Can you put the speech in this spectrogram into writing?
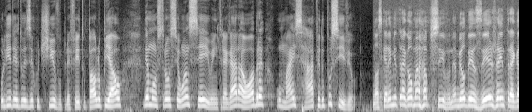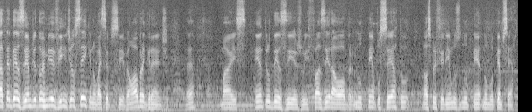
o líder do executivo, prefeito Paulo Pial, demonstrou seu anseio em entregar a obra o mais rápido possível. Nós queremos entregar o mais rápido possível, né? Meu desejo é entregar até dezembro de 2020. Eu sei que não vai ser possível, é uma obra grande, né? Mas entre o desejo e fazer a obra no tempo certo, nós preferimos no, te no tempo certo.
